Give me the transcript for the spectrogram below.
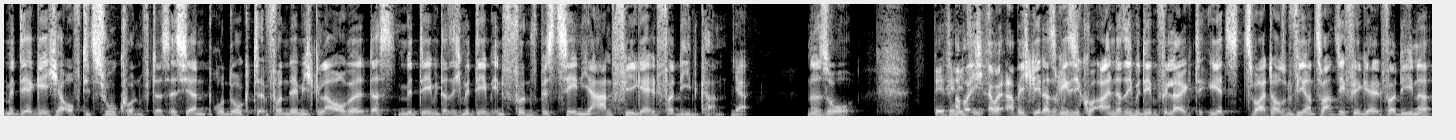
mit der gehe ich ja auf die Zukunft. Das ist ja ein Produkt, von dem ich glaube, dass mit dem, dass ich mit dem in fünf bis zehn Jahren viel Geld verdienen kann. Ja. Ne, so. Definitiv. Aber ich, aber, aber ich gehe das Risiko ein, dass ich mit dem vielleicht jetzt 2024 viel Geld verdiene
